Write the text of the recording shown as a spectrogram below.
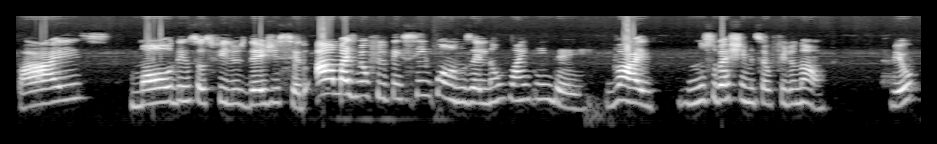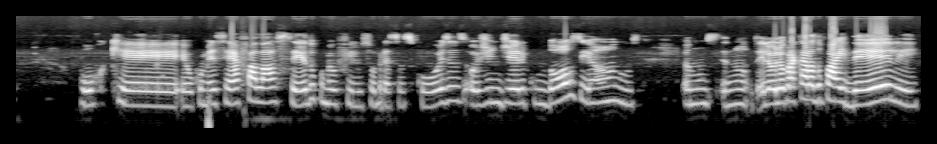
pais moldem os seus filhos desde cedo. Ah, mas meu filho tem 5 anos, ele não vai entender. Vai, não subestime seu filho, não. Viu? Porque eu comecei a falar cedo com meu filho sobre essas coisas. Hoje em dia, ele com 12 anos, eu não, eu não, ele olhou pra cara do pai dele,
